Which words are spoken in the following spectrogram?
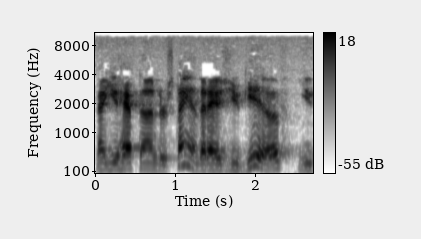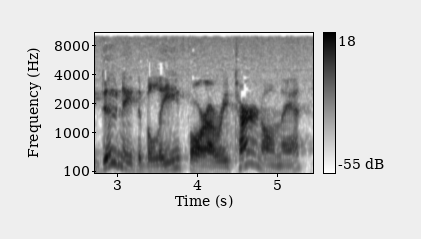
Now you have to understand that as you give, you do need to believe for a return on that.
